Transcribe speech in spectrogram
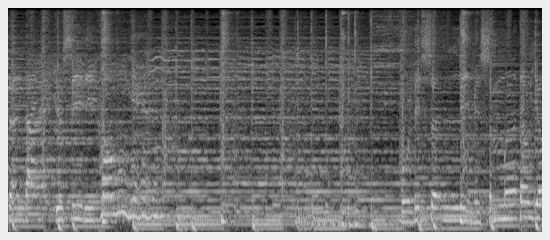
等待游戏的童年。福利社里面什么都有，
